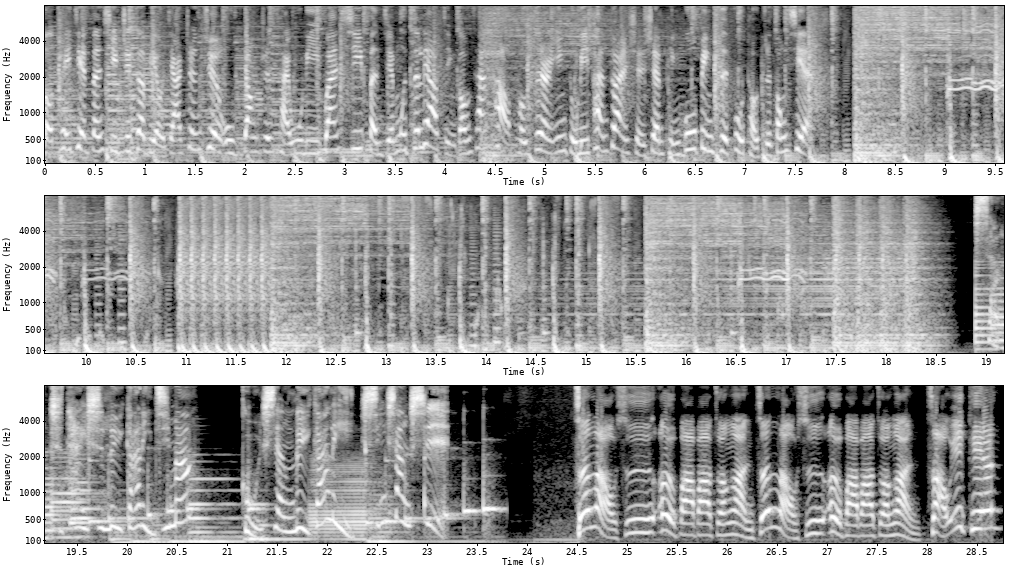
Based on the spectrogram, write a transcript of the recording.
所推荐分析之个别有价证券无不当之财务利益关系。本节目资料仅供参考，投资人应独立判断、审慎评估并自负投资风险。想吃泰式绿咖喱鸡吗？古象绿咖喱新上市。曾老师二八八专案，曾老师二八八专案，早一天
